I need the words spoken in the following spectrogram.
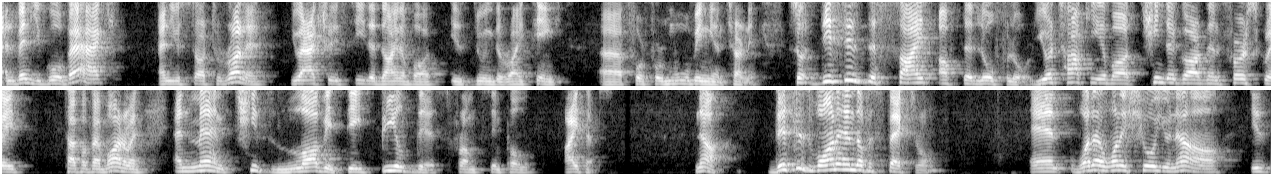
And when you go back and you start to run it, you actually see the Dynabot is doing the right thing uh, for, for moving and turning. So this is the side of the low floor. You're talking about kindergarten, first grade type of environment. And man, kids love it. They build this from simple items. Now, this is one end of a spectrum. And what I want to show you now is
